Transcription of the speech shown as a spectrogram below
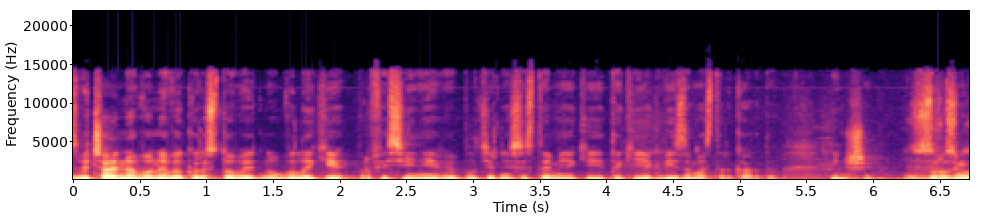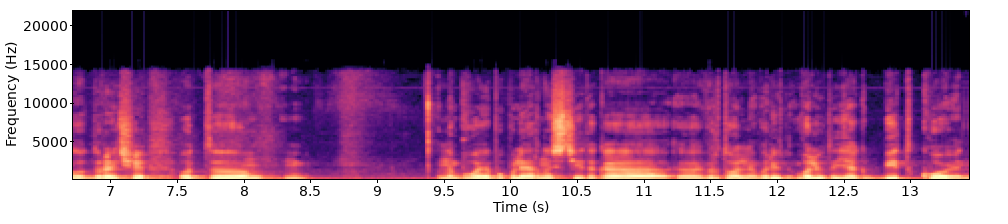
звичайно, вони використовують ну, великі професійні платіжні системи, які такі як Visa, MasterCard, інші. Зрозуміло. До речі, от е, м, набуває популярності така е, віртуальна валюта, як біткоін.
